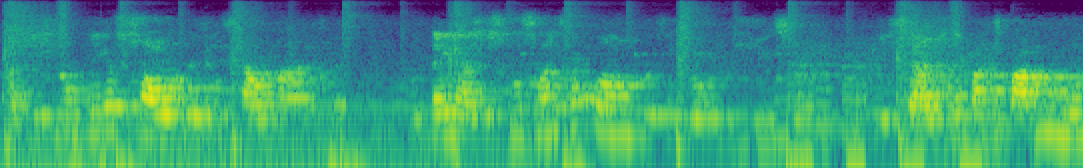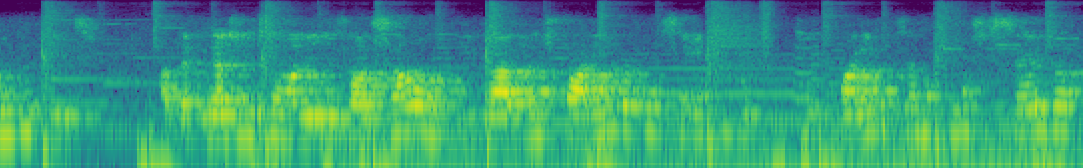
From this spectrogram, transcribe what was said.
A gente não tenha só o presencial mais, né? Não tem, as discussões são amplas em torno disso. O SEAD tem participado muito disso. Até porque a gente tem uma legislação que garante 40% do, que 40% do curso seja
